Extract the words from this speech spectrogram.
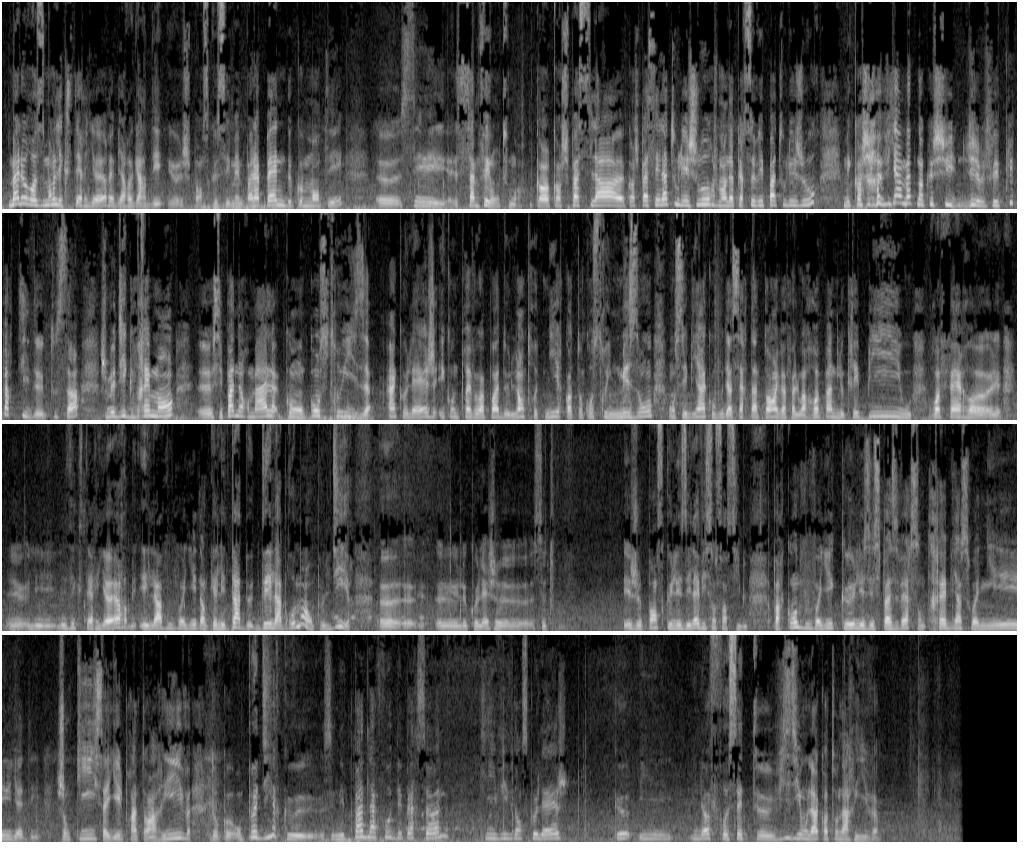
Malheureusement, l'extérieur, eh bien, regardez, euh, je pense que c'est même pas la peine de commenter. Euh, ça me fait honte, moi. Quand, je passe là, euh, quand je passais là tous les jours, je m'en apercevais pas tous les jours. Mais quand je reviens maintenant que je je fais plus partie de tout ça, je me dis que vraiment, euh, c'est pas normal qu'on construise un collège et qu'on ne prévoit pas de l'entretenir. Quand on construit une maison, on sait bien qu'au bout d'un certain temps, il va falloir repeindre le crépi ou refaire les, les, extérieurs. Et là, vous voyez dans quel état de délabrement, on peut le dire, euh, euh le collège euh, se trouve et je pense que les élèves y sont sensibles. Par contre, vous voyez que les espaces verts sont très bien soignés, il y a des jonquilles, ça y est, le printemps arrive. Donc euh, on peut dire que ce n'est pas de la faute des personnes qui vivent dans ce collège qu'il il offre cette euh, vision-là quand on arrive.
